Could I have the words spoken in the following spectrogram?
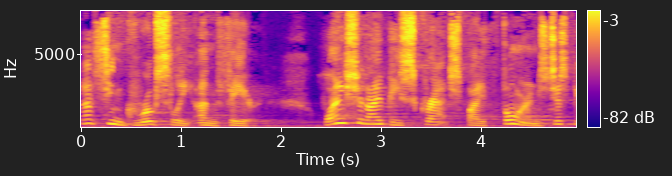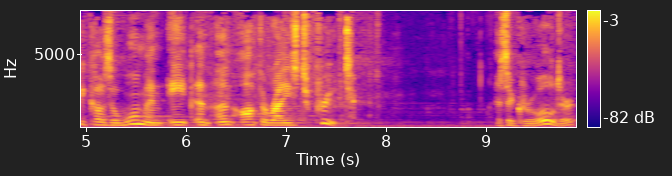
that seemed grossly unfair. Why should I be scratched by thorns just because a woman ate an unauthorized fruit? As I grew older,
